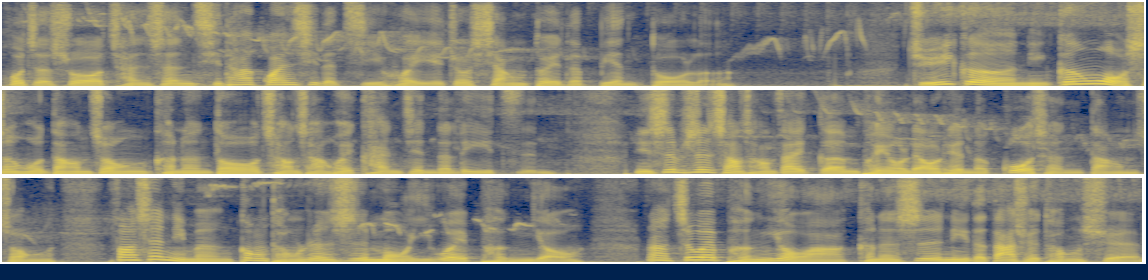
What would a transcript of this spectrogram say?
或者说产生其他关系的机会，也就相对的变多了。举一个你跟我生活当中可能都常常会看见的例子，你是不是常常在跟朋友聊天的过程当中，发现你们共同认识某一位朋友？那这位朋友啊，可能是你的大学同学，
